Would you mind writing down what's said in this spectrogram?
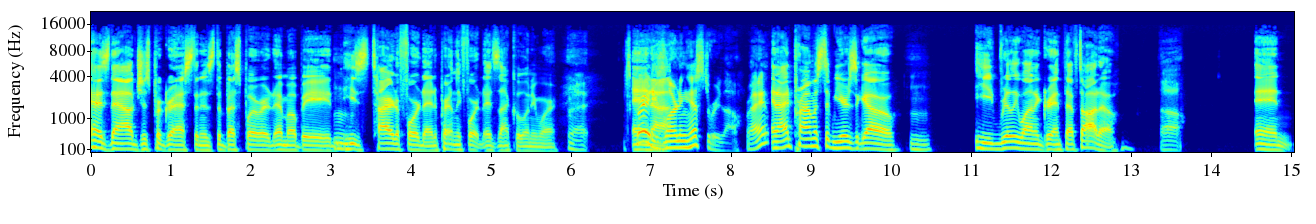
has now just progressed and is the best player at mlb Mhm. he's tired of fortnite apparently fortnite's not cool anymore Right. It's great. And, He's uh, learning history though, right? and i'd promised him years ago Mhm. He really wanted grand theft auto Oh. And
